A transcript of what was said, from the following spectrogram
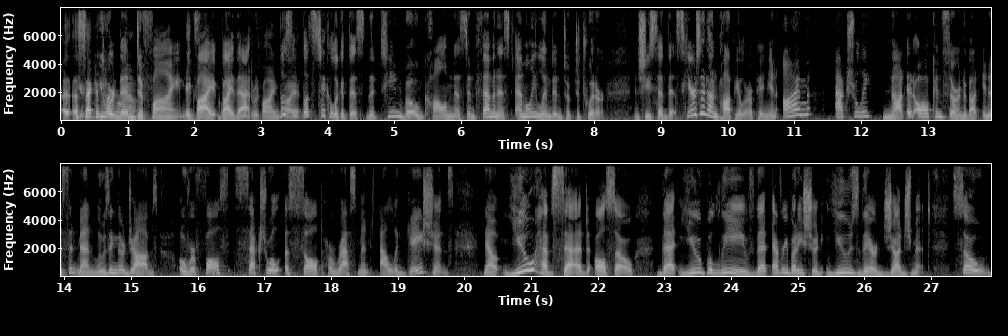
to have a, a second you, are then defined exactly. by, by that. You're defined Listen, by it. Let's take a look at this. The Teen Vogue columnist and feminist Emily Lindin took to Twitter and she said this Here's an unpopular opinion. I'm actually not at all concerned about innocent men losing their jobs over false sexual assault harassment allegations. Now, you have said also that you believe that everybody should use their judgment. So,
